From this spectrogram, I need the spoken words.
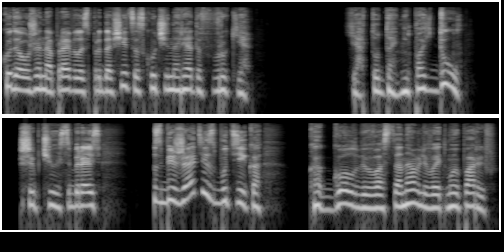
куда уже направилась продавщица с кучей нарядов в руке. «Я туда не пойду!» Шепчу и собираюсь сбежать из бутика, как Голубева останавливает мой порыв.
